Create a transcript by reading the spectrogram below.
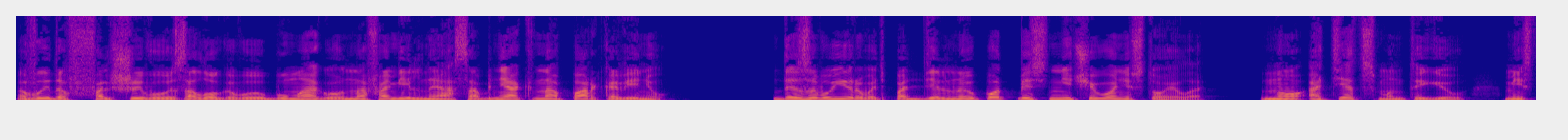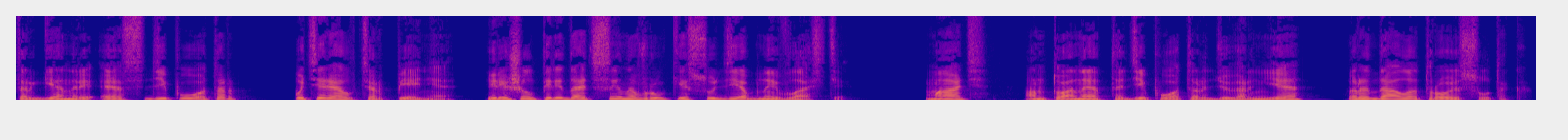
выдав фальшивую залоговую бумагу на фамильный особняк на Парк-авеню. Дезавуировать поддельную подпись ничего не стоило. Но отец Монтегю, мистер Генри С. Дипуотер, потерял терпение и решил передать сына в руки судебной власти. Мать, Антуанетта Дипуотер Дювернье, рыдала трое суток.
